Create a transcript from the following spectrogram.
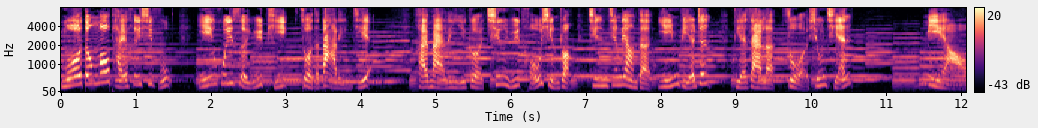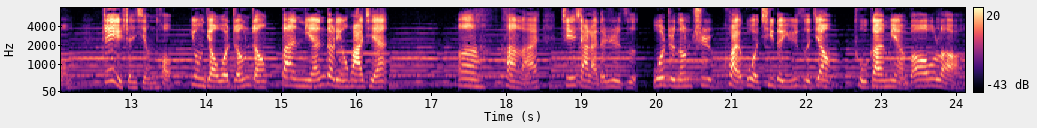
摩登猫牌黑西服，银灰色鱼皮做的大领结，还买了一个青鱼头形状、晶晶亮的银别针，别在了左胸前。喵，这身行头。用掉我整整半年的零花钱，嗯，看来接下来的日子我只能吃快过期的鱼子酱涂干面包了。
